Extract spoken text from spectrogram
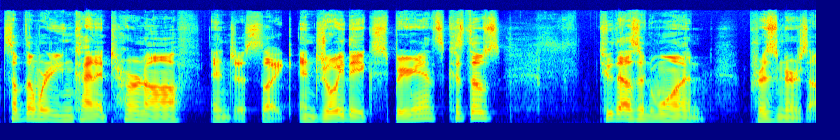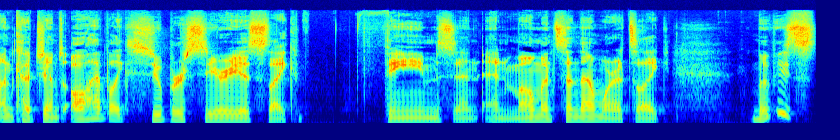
something where you can kind of turn off and just like enjoy the experience because those 2001 Prisoners, Uncut Gems all have like super serious like themes and and moments in them where it's like movies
